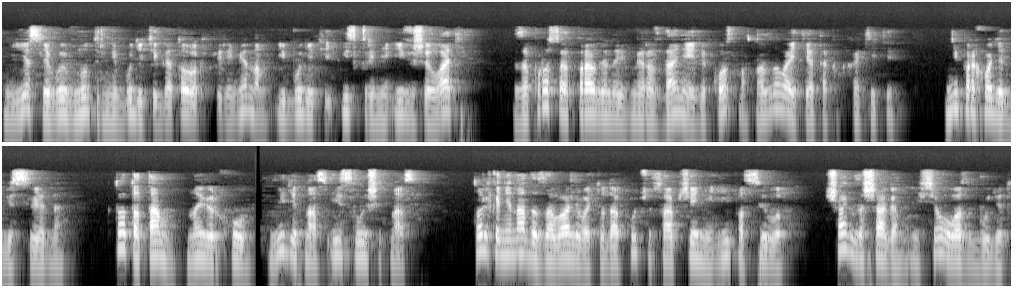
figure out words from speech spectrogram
Если вы внутренне будете готовы к переменам и будете искренне их желать, запросы, отправленные в мироздание или космос, называйте это как хотите, не проходят бесследно. Кто-то там, наверху, видит нас и слышит нас. Только не надо заваливать туда кучу сообщений и посылов. Шаг за шагом, и все у вас будет.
